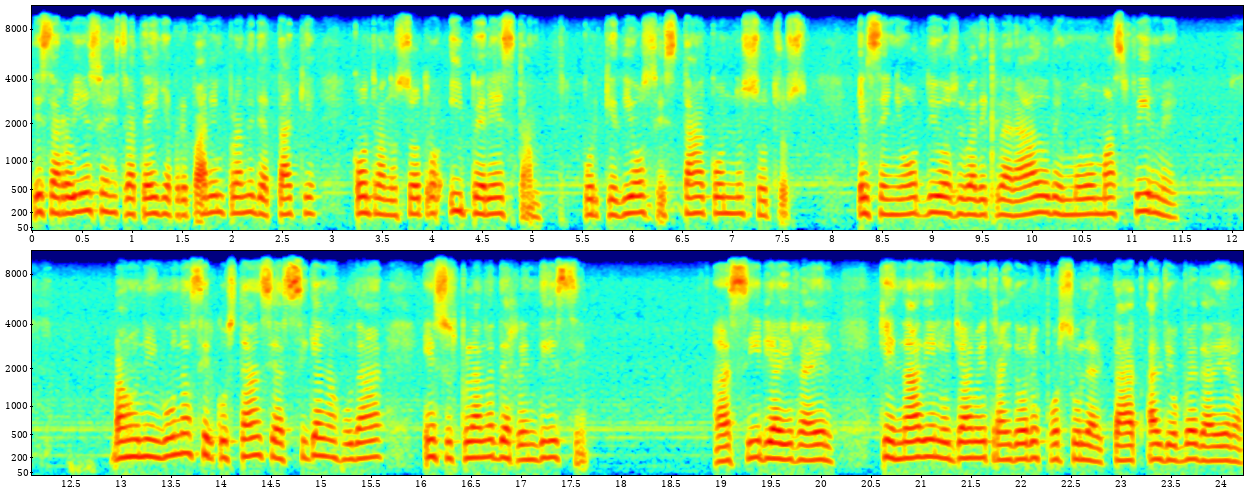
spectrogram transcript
desarrollen sus estrategias, preparen planes de ataque contra nosotros y perezcan, porque Dios está con nosotros. El Señor Dios lo ha declarado de modo más firme. Bajo ninguna circunstancia sigan a Judá en sus planes de rendirse a Siria e Israel. Que nadie los llame traidores por su lealtad al Dios verdadero.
